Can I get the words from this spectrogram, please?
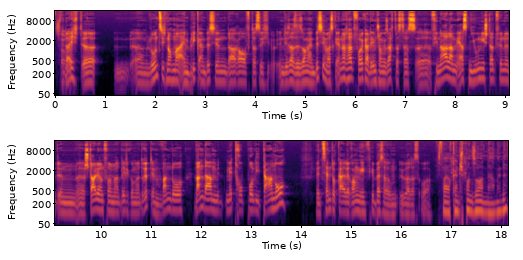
So. Vielleicht äh, ähm, lohnt sich noch mal ein Blick ein bisschen darauf, dass sich in dieser Saison ein bisschen was geändert hat. Volker hat eben schon gesagt, dass das äh, Finale am 1. Juni stattfindet im äh, Stadion von Atletico Madrid, im Vando, Wanda Metropolitano. Vincento Calderon ging viel besser über das Ohr. Das war ja auch kein Sponsorenname, ne?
